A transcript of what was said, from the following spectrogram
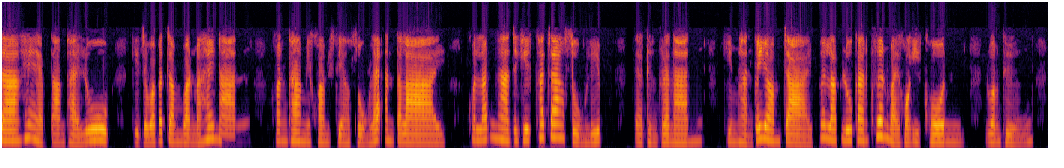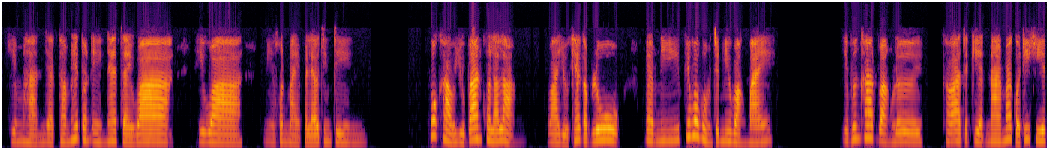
จ้างให้แอบตามถ่ายรูป กิจวัตรประจำวันมาให้นั้น ค่อนข้างมีความเสี่ยงสูงและอันตราย คนรับงานจะคิดค่าจ้างสูงลิบ แต่ถึงกระนั้นคิมหันก็ยอมจ่ายเพื่อรับรู้การเคลื่อนไหวของอีกคน รวมถึงคิมหันอยากทำให้ตนเองแน่ใจว่าพี่วามีคนใหม่ไปแล้วจริง ๆ พวกเขาอยู่บ้านคนละหลัง วาอยู่แค่กับลูก แบบนี้พี่ว่าผมจะมีหวังไหม อย่าเพิ่งคาดหวังเลย เขาอาจจะเกลียดนายมากกว่าที่คิด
